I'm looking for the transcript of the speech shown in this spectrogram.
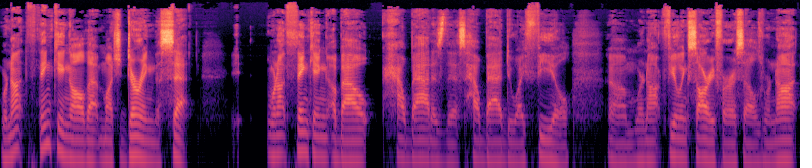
we're not thinking all that much during the set. We're not thinking about how bad is this? How bad do I feel? Um, we're not feeling sorry for ourselves. We're not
